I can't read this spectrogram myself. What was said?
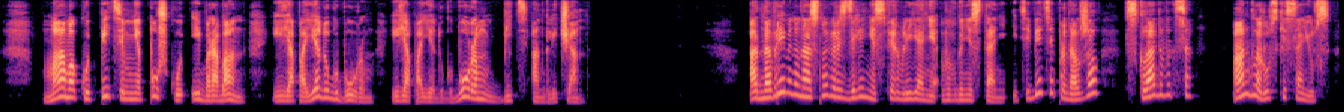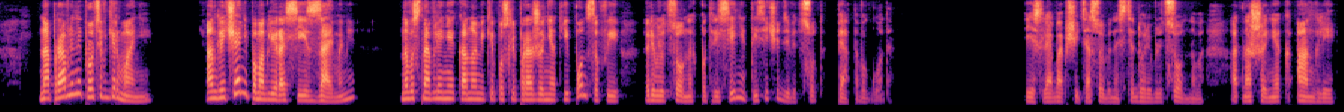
«Мама, купите мне пушку и барабан, и я поеду к бурам, и я поеду к бурам бить англичан». Одновременно на основе разделения сфер влияния в Афганистане и Тибете продолжал складываться англо-русский союз, направленный против Германии. Англичане помогли России с займами на восстановление экономики после поражения от японцев и революционных потрясений 1905 года. Если обобщить особенности дореволюционного отношения к Англии,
